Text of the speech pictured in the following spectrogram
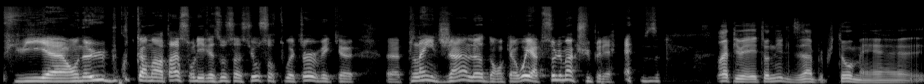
Puis euh, on a eu beaucoup de commentaires sur les réseaux sociaux, sur Twitter avec euh, plein de gens. Là, donc oui, absolument que je suis prêt. Oui, puis Tony le disait un peu plus tôt, mais euh,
